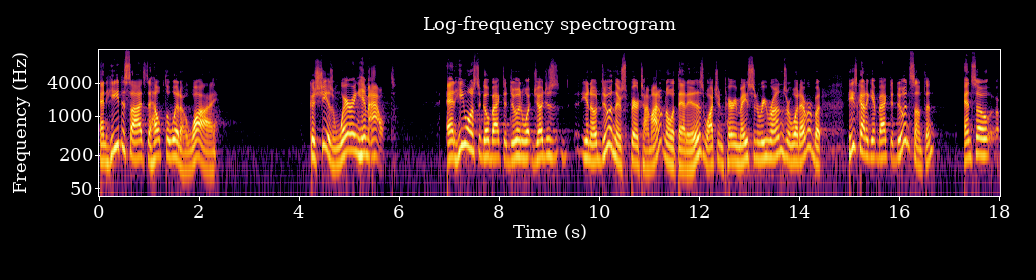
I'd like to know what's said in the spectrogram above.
and he decides to help the widow. Why? because she is wearing him out. And he wants to go back to doing what judges, you know, do in their spare time. I don't know what that is, watching Perry Mason reruns or whatever, but he's got to get back to doing something. And so,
